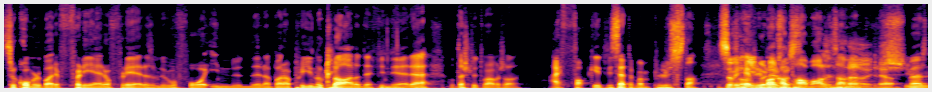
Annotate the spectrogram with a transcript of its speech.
Så kommer det bare flere og flere som du må få innunder den paraplyen og klare å definere. Og til slutt var det bare sånn Nei, fuck it, vi setter på en pluss, da. Så vi så vi bare kan ta med alle sammen. Ja, sjukt, Men,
